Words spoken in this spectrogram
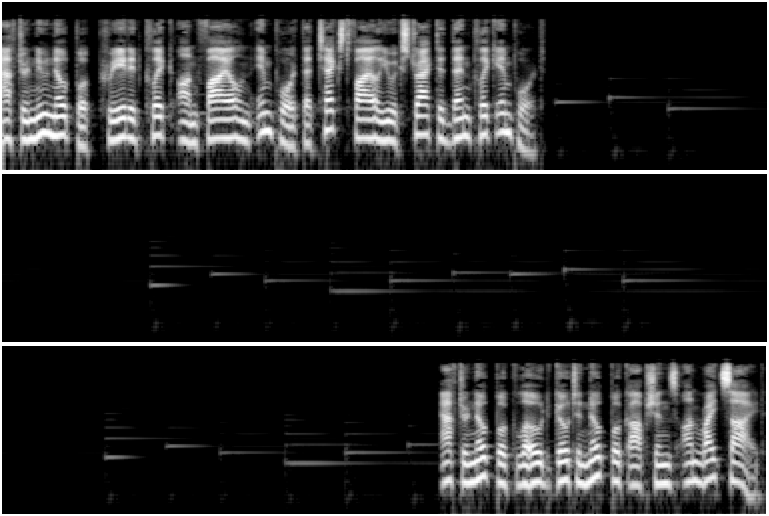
After new notebook created click on File and import that text file you extracted then click Import. After notebook load go to notebook options on right side.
